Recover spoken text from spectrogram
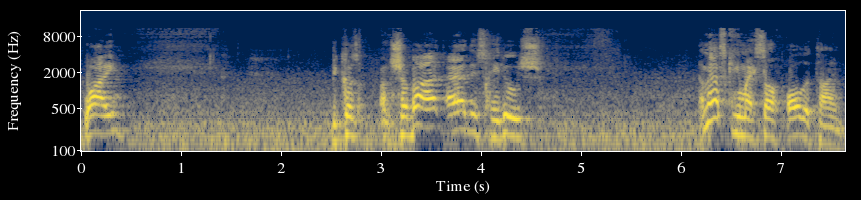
Why? Because on Shabbat, I had this chidush I'm asking myself all the time,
